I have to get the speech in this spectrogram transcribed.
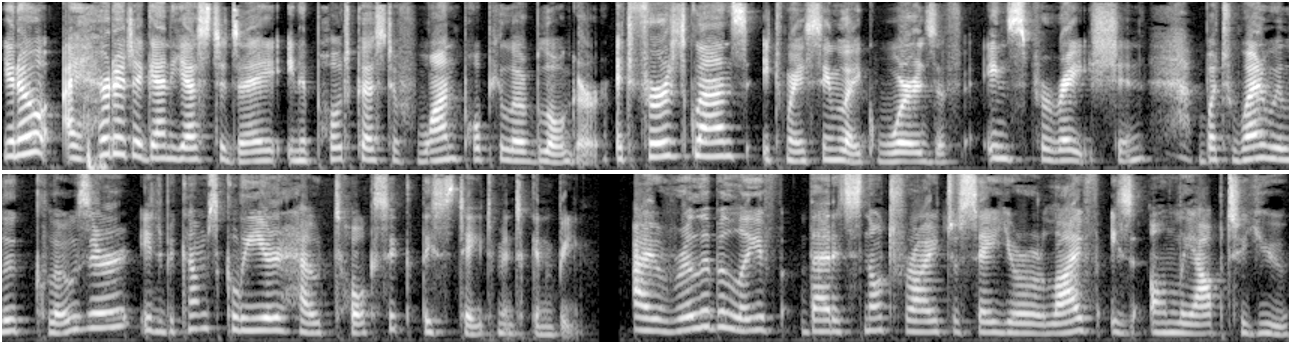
You know, I heard it again yesterday in a podcast of one popular blogger. At first glance, it may seem like words of inspiration, but when we look closer, it becomes clear how toxic this statement can be. I really believe that it's not right to say your life is only up to you.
